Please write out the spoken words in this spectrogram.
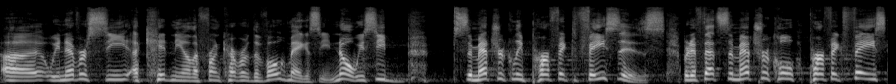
uh, we never see a kidney on the front cover of the Vogue magazine. No, we see symmetrically perfect faces. But if that symmetrical perfect face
